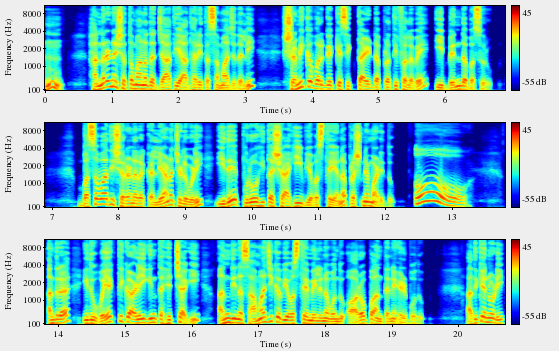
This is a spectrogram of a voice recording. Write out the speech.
ಹ್ಮ್ ಹನ್ನೆರಡನೇ ಶತಮಾನದ ಜಾತಿ ಆಧಾರಿತ ಸಮಾಜದಲ್ಲಿ ಶ್ರಮಿಕ ವರ್ಗಕ್ಕೆ ಸಿಗ್ತಾ ಇದ್ದ ಪ್ರತಿಫಲವೇ ಈ ಬೆಂದ ಬಸುರು. ಬಸವಾದಿ ಶರಣರ ಕಲ್ಯಾಣ ಚಳುವಳಿ ಇದೇ ಪುರೋಹಿತಶಾಹಿ ವ್ಯವಸ್ಥೆಯನ್ನ ಪ್ರಶ್ನೆ ಮಾಡಿದ್ದು. ಓ ಅಂದ್ರ ಇದು ವೈಯಕ್ತಿಕ ಅಳಿಗಿಂತ ಹೆಚ್ಚಾಗಿ ಅಂದಿನ ಸಾಮಾಜಿಕ ವ್ಯವಸ್ಥೆ ಮೇಲಿನ ಒಂದು ಆರೋಪ ಅಂತಾನೆ ಹೇಳ್ಬೋದು. ಅದಕ್ಕೆ ನೋಡಿ,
